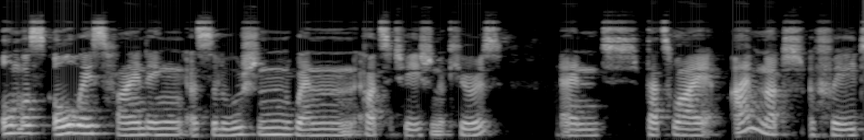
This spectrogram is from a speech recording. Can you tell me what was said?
almost always finding a solution when a hard situation occurs. And that's why I'm not afraid.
